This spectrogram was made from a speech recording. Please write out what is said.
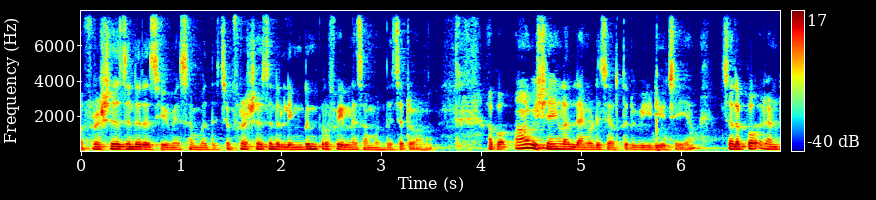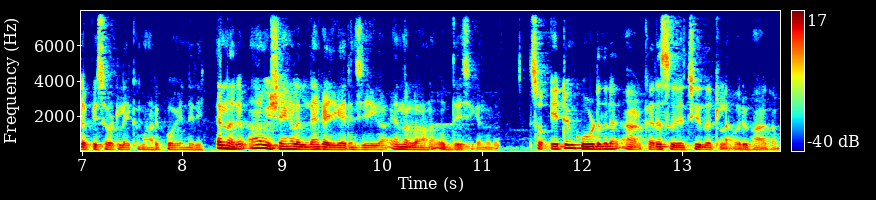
ഫ്രഷേഴ്സിന്റെ റെസ്യൂമിനെ സംബന്ധിച്ച് ഫ്രഷേഴ്സിന്റെ ലിങ്ക്ഡിൻ പ്രൊഫൈലിനെ സംബന്ധിച്ചിട്ടുമാണ്. അപ്പോൾ ആ വിഷയങ്ങളെല്ലാം കൂടി ചേർത്തൊരു വീഡിയോ ചെയ്യാം. ചിലപ്പോൾ രണ്ട് എപ്പിസോഡിലേക്ക് മാറിപ്പോയെന്നിരിക്കും. എന്നാലും ആ വിഷയങ്ങളെല്ലാം കൈകാര്യം ചെയ്യുക എന്നുള്ളതാണ് ഉദ്ദേശിക്കുന്നത്. സോ ഏറ്റവും കൂടുതൽ ആൾക്കാർ സെർച്ച് ചെയ്തിട്ടുള്ള ഒരു ഭാഗം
